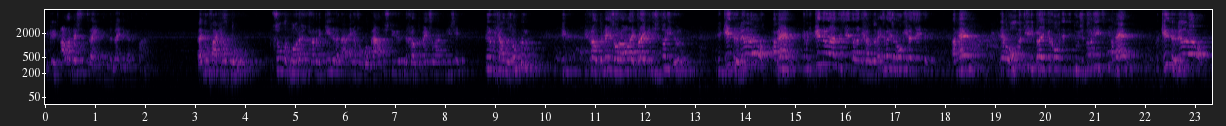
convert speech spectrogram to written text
Die kun je het allerbeste trainen en dat weet ik uit ervaring. Wij doen vaak heel dom. Zondagmorgen gaan we de kinderen naar een of andere locatie sturen. De grote mensen laten hier zitten. En dan moet je andersom doen. Grote mensen horen allerlei preken die ze toch niet doen. Die kinderen willen wel. Amen. Je moet die kinderen laten zitten. Laat die grote mensen maar in zo'n hokje gaan zitten. Amen. Die hebben honderd keer die preken gehoord en die doen ze toch niet. Amen. Maar kinderen willen wel.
